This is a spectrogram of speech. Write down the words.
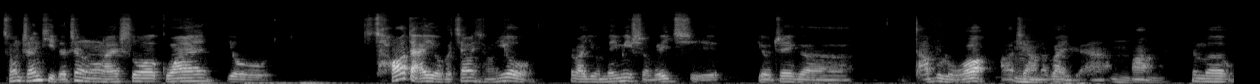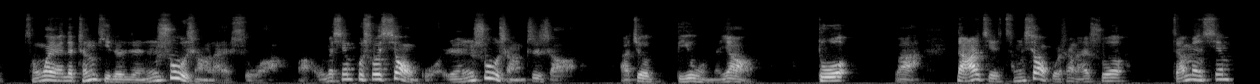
从整体的阵容来说，国安有好歹有个江祥佑，是吧？有梅米舍维奇，有这个达布罗啊这样的外援嗯啊，那么。从外援的整体的人数上来说啊，我们先不说效果，人数上至少啊就比我们要多，是吧？那而且从效果上来说，咱们先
